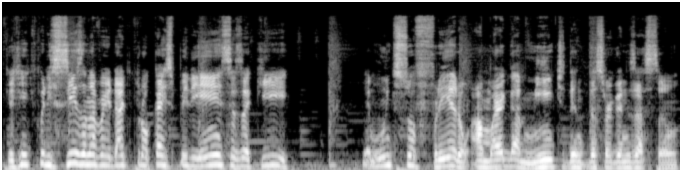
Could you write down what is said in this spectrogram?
Que a gente precisa, na verdade, trocar experiências aqui né, muitos sofreram amargamente dentro dessa organização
